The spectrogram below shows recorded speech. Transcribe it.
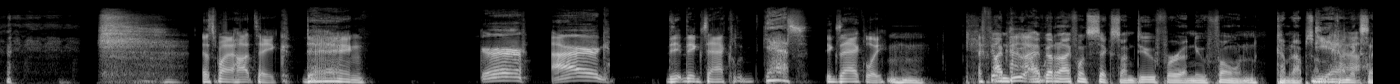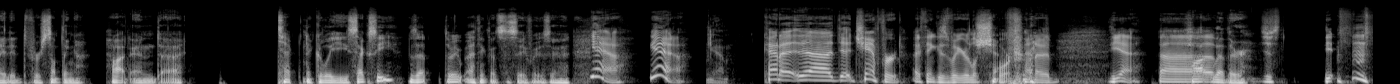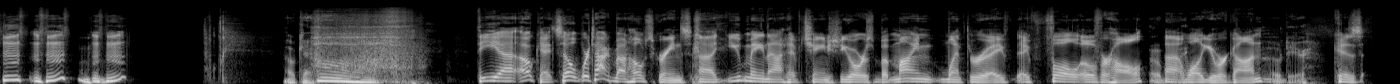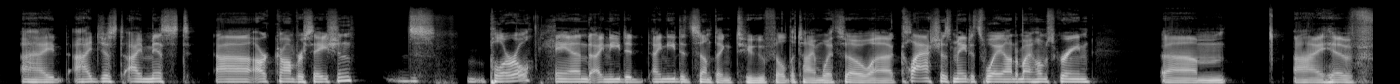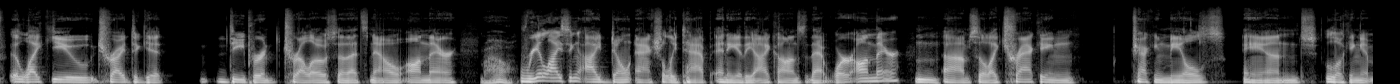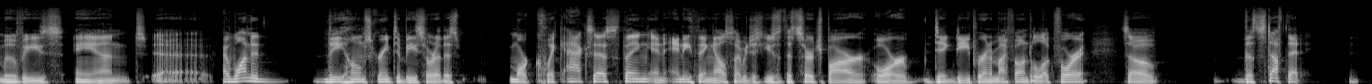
That's my hot take. Dang. Grr, arg. The, the exactly. Yes, exactly. hmm I feel I'm ki- due. I I've got an iPhone six, so I'm due for a new phone coming up. So I'm Yeah. kind of excited for something hot and uh, technically sexy. Is that the right? I think that's the safe way to say that. Yeah, yeah, Yeah. Kind of uh, chamfered, I think, is what you're looking for. Kind of, yeah. Uh, Hot leather. Just. Yeah, mm-hmm, mm-hmm, Okay. mm-hmm. the uh, okay, so we're talking about home screens. Uh, you may not have changed yours, but mine went through a, a full overhaul Oh, uh, while you were gone Oh dear. because I I just I missed uh, our conversation plural and I needed I needed something to fill the time with. So uh, Clash has made its way onto my home screen. Um, I have like you tried to get deeper into Trello, so that's now on there. Wow. Realizing I don't actually tap any of the icons that were on there. Hmm. Um, so like tracking tracking meals and looking at movies and uh, I wanted the home screen to be sort of this more quick access thing and anything else I would just use the search bar or dig deeper into my phone to look for it. So the stuff that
